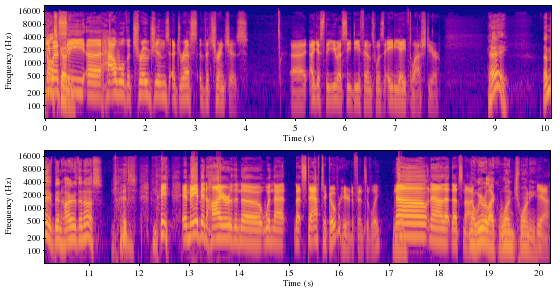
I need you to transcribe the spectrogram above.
Cost USC, uh, how will the Trojans address the trenches? Uh, I guess the USC defense was 88th last year. Hey, that may have been higher than us. may, it may have been higher than uh, when that, that staff took over here defensively. No, no, that that's not. No, we were like 120 yeah,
